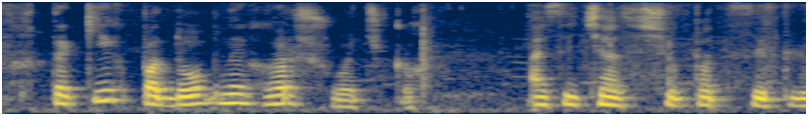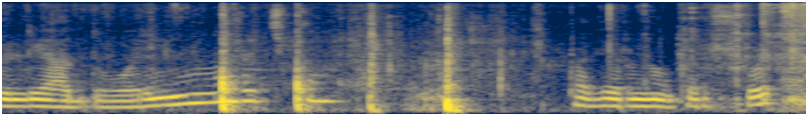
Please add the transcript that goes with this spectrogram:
в таких подобных горшочках. А сейчас еще подсыплю леодори немножечко. Поверну горшочек.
